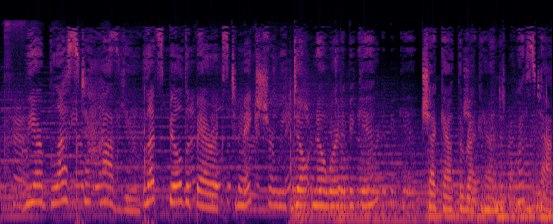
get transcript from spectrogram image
Okay. We are blessed to have you. Let's build a barracks to make sure we don't know where to begin. Check out the recommended quest tab.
